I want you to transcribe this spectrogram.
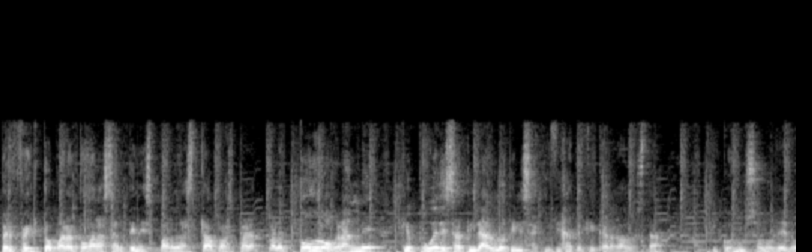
perfecto para todas las sartenes, para las tapas, para, para todo lo grande que puedes apilar, lo tienes aquí. Fíjate qué cargado está y con un solo dedo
